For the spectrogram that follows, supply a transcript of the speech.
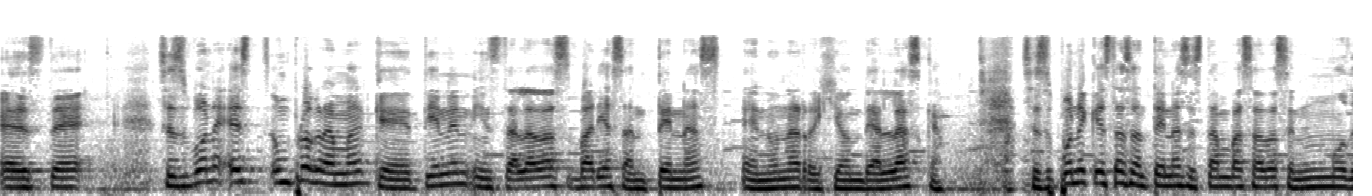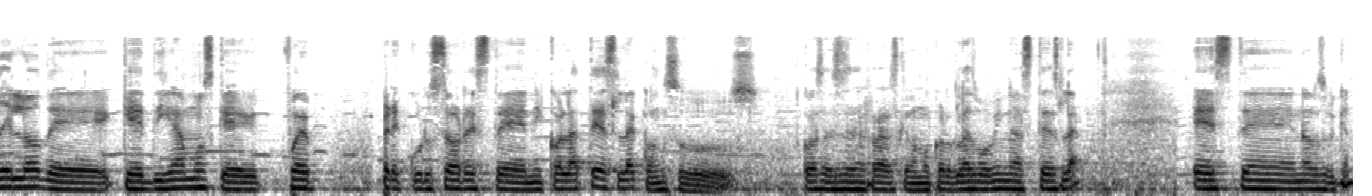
Este. Se supone, es un programa que tienen instaladas varias antenas en una región de Alaska. Se supone que estas antenas están basadas en un modelo de que digamos que fue precursor este Nikola Tesla con sus cosas raras que no me acuerdo, las bobinas Tesla. Este, ¿no los ubican?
